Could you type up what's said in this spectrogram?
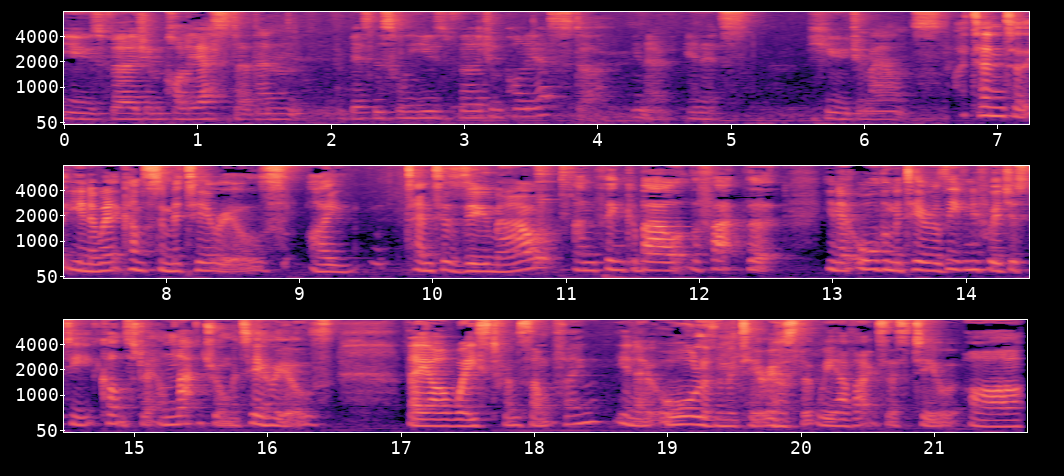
use virgin polyester, then business will use virgin polyester, you know, in its huge amounts. I tend to, you know, when it comes to materials, I tend to zoom out and think about the fact that, you know, all the materials, even if we're just to concentrate on natural materials, they are waste from something. You know, all of the materials that we have access to are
